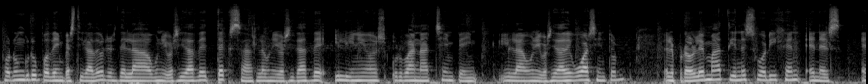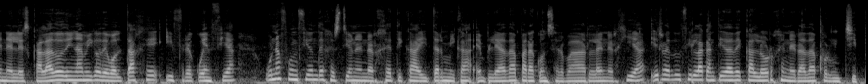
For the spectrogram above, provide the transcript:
por un grupo de investigadores de la Universidad de Texas, la Universidad de Illinois Urbana-Champaign y la Universidad de Washington, el problema tiene su origen en el, en el, escalado dinámico de voltaje y frecuencia, una función de gestión energética y térmica empleada para conservar la energía y reducir la cantidad de calor generada por un chip.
